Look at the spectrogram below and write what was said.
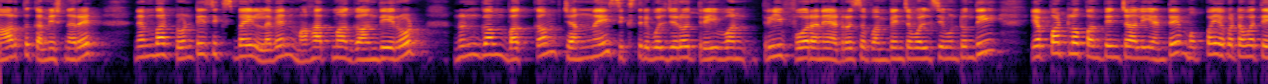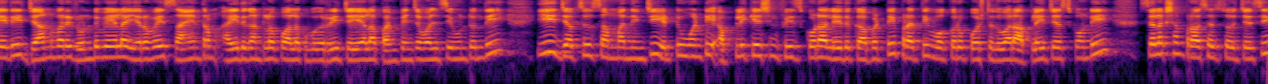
north commissionerate number twenty six by eleven Mahatma Gandhi road Nungambakkam Chennai six triple zero three one three four అనే అడ్రస్ పంపించవలసి ఉంటుంది. ఎప్పట్లో పంపించాలి అంటే ముప్పై ఒకటవ తేదీ జనవరి రెండు వేల ఇరవై సాయంత్రం ఐదు గంటల పాలకు రీచ్ అయ్యేలా పంపించవలసి ఉంటుంది. ఈ జబ్స్ సంబంధించి ఎటువంటి అప్లికేషన్ ఫీజు కూడా లేదు కాబట్టి ప్రతి ఒక్కరూ పోస్ట్ ద్వారా అప్లై చేసుకోండి. సెలక్షన్ ప్రాసెస్ వచ్చేసి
